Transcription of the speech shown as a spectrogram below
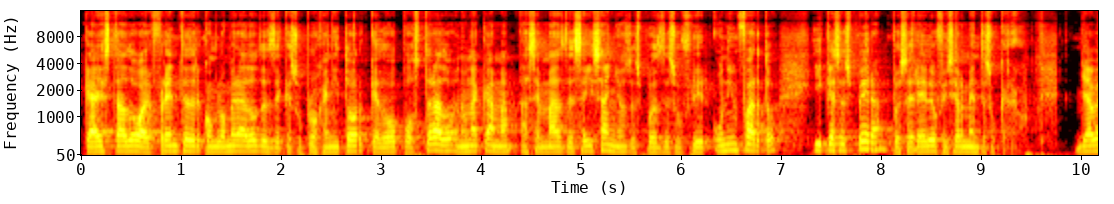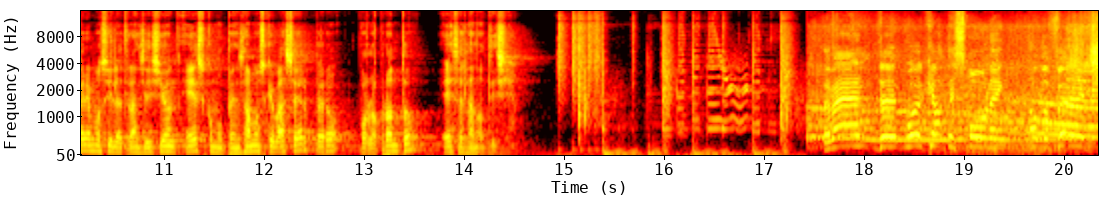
que ha estado al frente del conglomerado desde que su progenitor quedó postrado en una cama hace más de seis años después de sufrir un infarto y que se espera pues herede oficialmente su cargo. Ya veremos si la transición es como pensamos que va a ser, pero por lo pronto esa es la noticia. The man that woke up this morning on the verge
